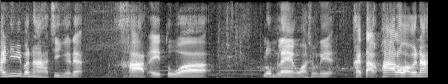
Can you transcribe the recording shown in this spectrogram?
อ้นี่มีปัญหาจริงอะเนี่ย ขาดไอตัวลมแรงว่ะช่วงนี้ ใครตากผ้าระวังไว้นะ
